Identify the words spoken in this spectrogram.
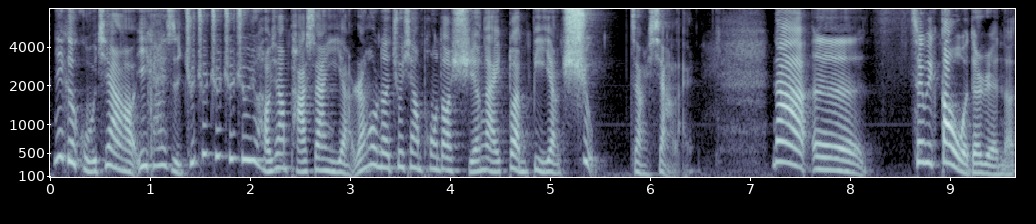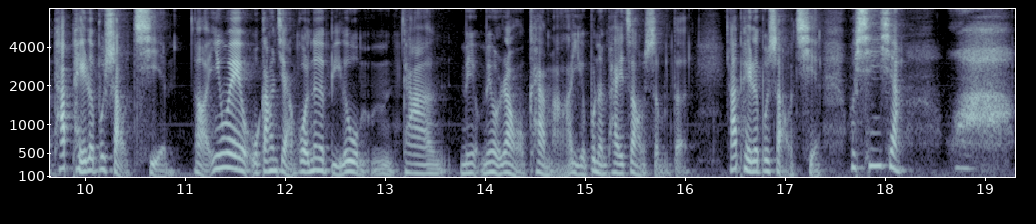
那个股价啊，一开始就就就就就好像爬山一样，然后呢，就像碰到悬崖断壁一样，咻，这样下来。那呃。这位告我的人呢，他赔了不少钱啊，因为我刚讲过那个笔录，嗯，他没有没有让我看嘛，也不能拍照什么的，他赔了不少钱。我心想，哇，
